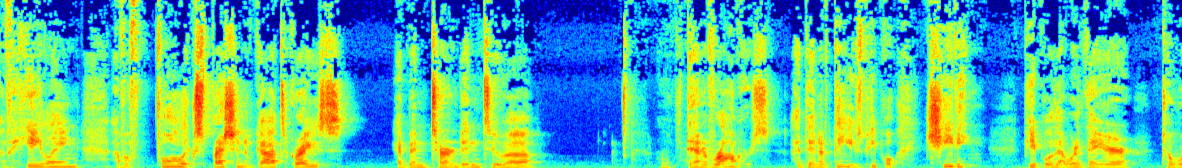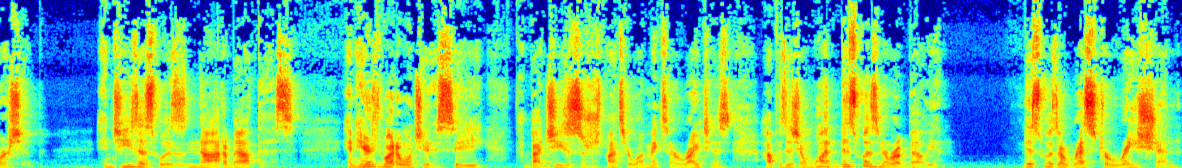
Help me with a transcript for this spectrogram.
of healing, of a full expression of God's grace, had been turned into a den of robbers, a den of thieves, people cheating, people that were there to worship. And Jesus was not about this. And here's what I want you to see about Jesus' response here, what makes it a righteous opposition. One, this wasn't a rebellion. This was a restoration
